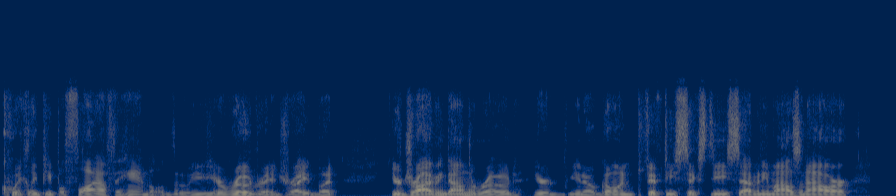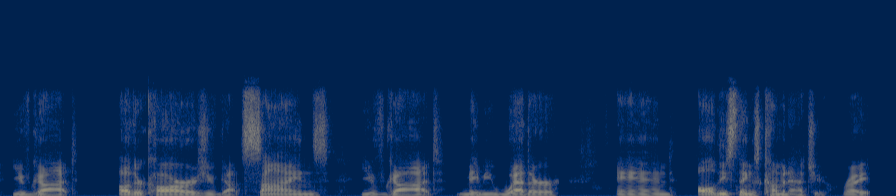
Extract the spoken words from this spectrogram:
quickly people fly off the handle. You hear road rage, right? But you're driving down the road, you're, you know, going 50, 60, 70 miles an hour. You've got other cars, you've got signs, you've got maybe weather and all these things coming at you, right?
